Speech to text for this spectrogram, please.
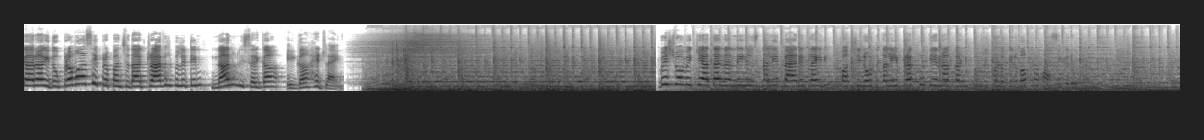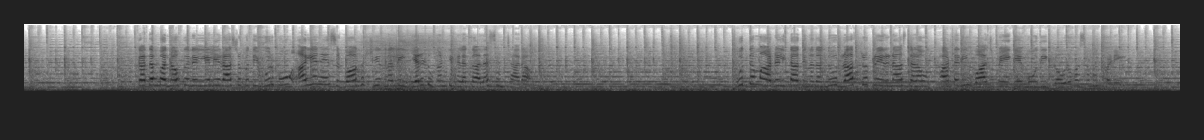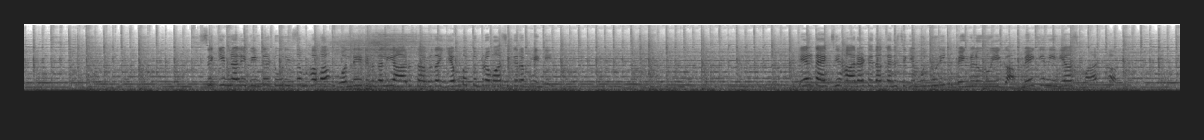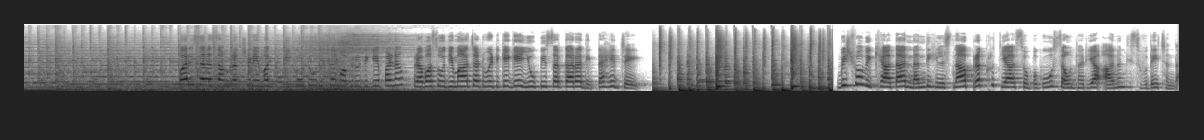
ನಮಸ್ಕಾರ. ಇದು ಪ್ರವಾಸಿ ಪ್ರಪಂಚದ ಟ್ರಾವೆಲ್ ಬುಲೆಟಿನ್ ನಾನು ನಿಸರ್ಗ, ಈಗ ಹೆಡ್ಲೈನ್ ವಿಶ್ವವಿಖ್ಯಾತ ನಂದಿ ಹಿಲ್ಸ್ನಲ್ಲಿ ಪ್ಯಾರಾಗ್ಲೈಡಿಂಗ್ ಪಕ್ಷಿ ನೋಟದಲ್ಲಿ ಪ್ರಕೃತಿಯನ್ನ ಕಣ್ತುಂಬಿಕೊಳ್ಳುತ್ತಿರುವ ಪ್ರವಾಸಿಗರು. ಕದಂಬ ನೌಕನೆಲೆಯಲ್ಲಿ ರಾಷ್ಟ್ರಪತಿ ಮುರ್ಮು, ಐಎನ್ಎಸ್ ವಾಗಶೀರ್ನಲ್ಲಿ ಎರಡು ಗಂಟೆಗಳ ಕಾಲ ಸಂಚಾರ. ಆಡಳಿತ ದಿನದಂದು ರಾಷ್ಟ್ರ ಪ್ರೇರಣಾ ಸ್ಥಳ ಉದ್ಘಾಟನೆ. ವಾಜಪೇಯಿಗೆ ಮೋದಿ ಗೌರವ ಸಮರ್ಪಣೆ. ಸಿಕ್ಕಿಂನಲ್ಲಿ ವಿಂಟರ್ ಟೂರಿಸಂ ಹವ ಒಂದೇ ದಿನದಲ್ಲಿ ಆರು ಸಾವಿರದ ಎಂಬತ್ತು ಪ್ರವಾಸಿಗರ ಭೇಟಿ. ಏರ್ ಟ್ಯಾಕ್ಸಿ ಹಾರಾಟದ ಕನಸಿಗೆ ಮುನ್ನುಡಿ. ಬೆಂಗಳೂರು ಈಗ make in India smart hub. ಪರಿಸರ ಸಂರಕ್ಷಣೆ ಮತ್ತು ಇಕೋ ಟೂರಿಸಂ ಅಭಿವೃದ್ಧಿಗೆ ಪಣ. ಪ್ರವಾಸೋದ್ಯಮ ಚಟುವಟಿಕೆಗೆ ಯುಪಿ ಸರ್ಕಾರ ದಿಟ್ಟ ಹೆಜ್ಜೆ. ವಿಶ್ವವಿಖ್ಯಾತ ನಂದಿ ಹಿಲ್ಸ್ನ ಪ್ರಕೃತಿಯ ಸೊಬಗು ಸೌಂದರ್ಯ ಆನಂದಿಸುವುದೇ ಚಂದ.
